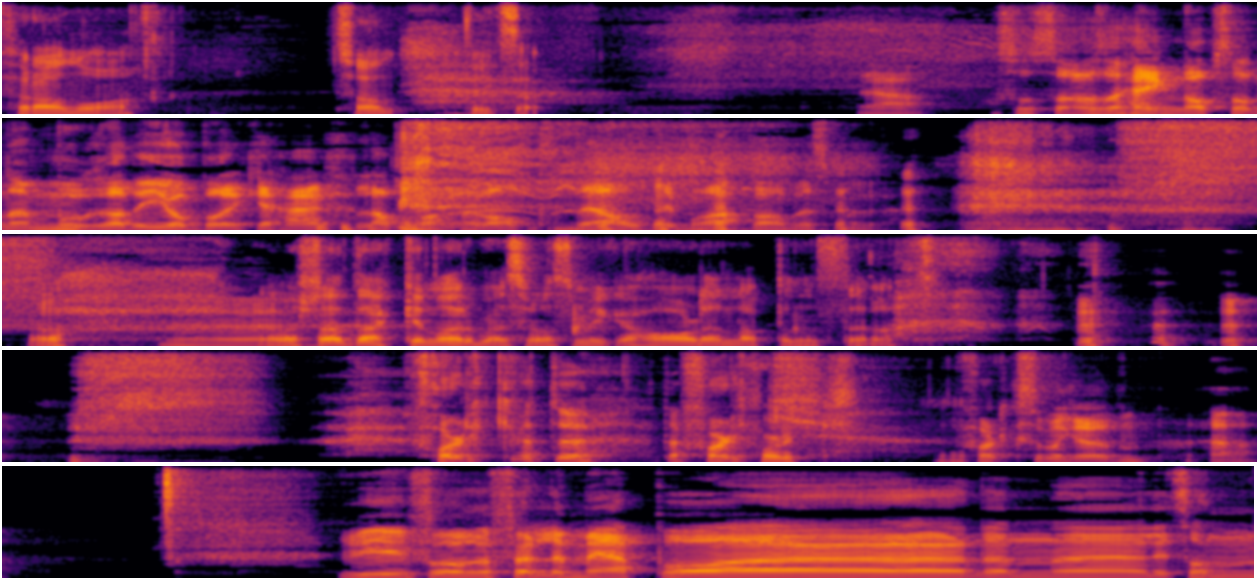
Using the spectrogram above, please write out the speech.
fra nå av. Sånn, fiksa. Ja. Så, så, så henge opp sånne 'mora di jobber ikke her'-lapper overalt. Det er alltid bra for arbeidsmiljø. Det verste er at det er ikke en arbeidsplass som ikke har den lappen et sted. vet. Folk, vet du. Det er folk. Folk. Folk som er grunnen. Ja. Vi får følge med på eh, den eh, litt sånn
